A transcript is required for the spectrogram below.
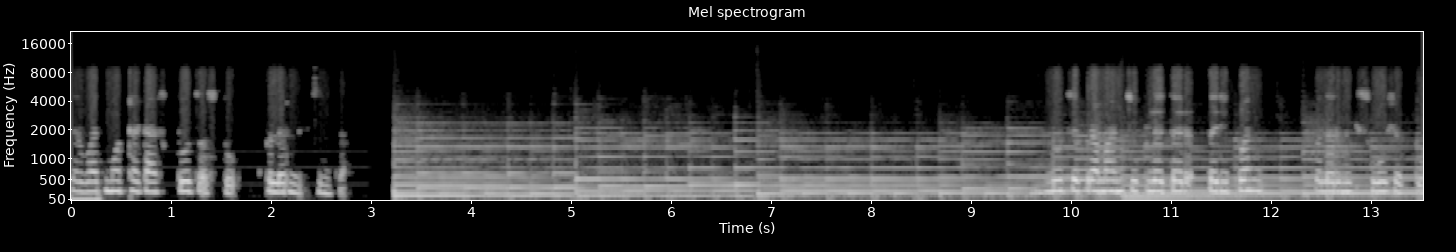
सर्वात मोठा टास्क तोच असतो कलर मिक्सिंगचा ब्लूचं प्रमाण चुकलं तर तरी पण कलर मिक्स होऊ शकतो.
